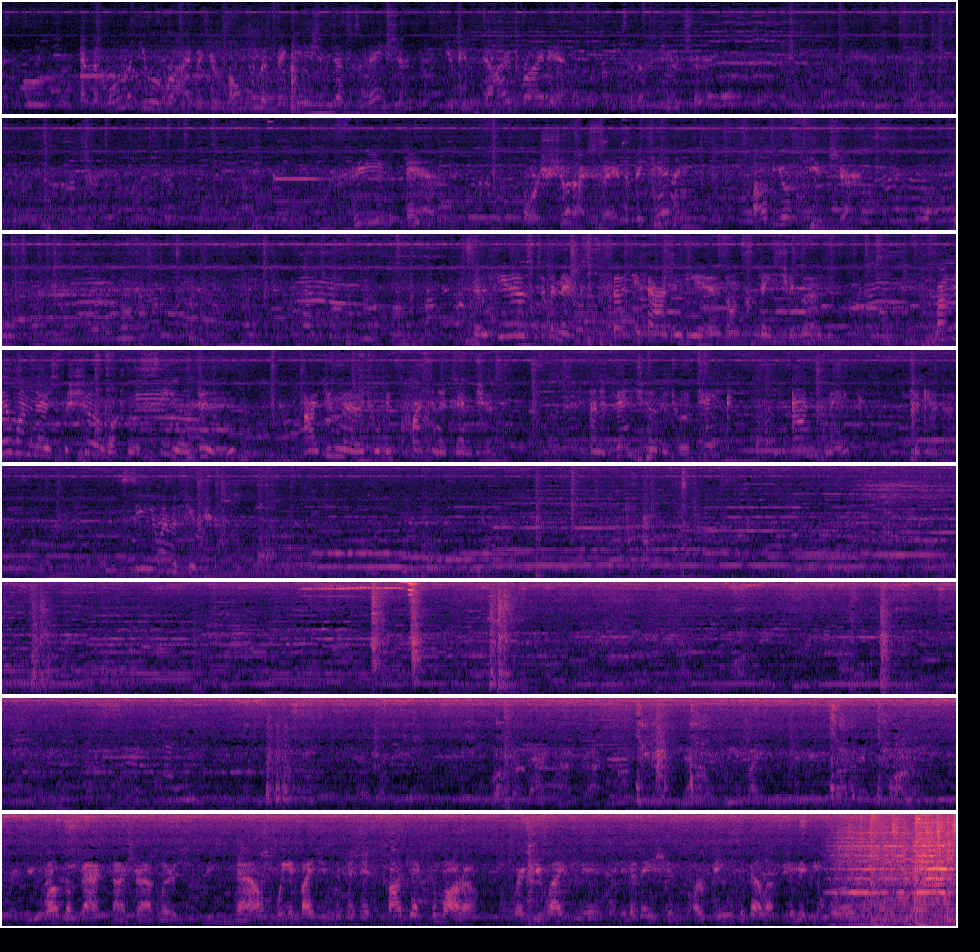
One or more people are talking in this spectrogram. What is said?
And the moment you arrive at your ultimate vacation destination, you can dive right in to the future. Or should I say the beginning of your future. So here's to the next 30,000 years on Spaceship Earth. While no one knows for sure what we'll see or do, I do know it will be quite an adventure. An adventure that we'll take and make together. See you in the future. Time travelers. Now, we invite you to visit Project Tomorrow, where new ideas and innovations are being developed to make the world.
